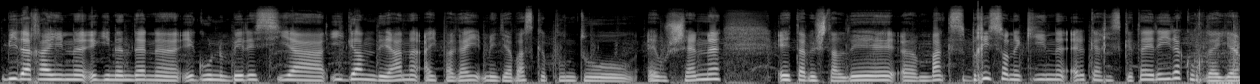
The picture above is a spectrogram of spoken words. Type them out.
Bidarrain eginen den egun berezia igandean aipagai mediabazk.eusen eta bestalde Max Brissonekin elkarrizketa ere irakur gai.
